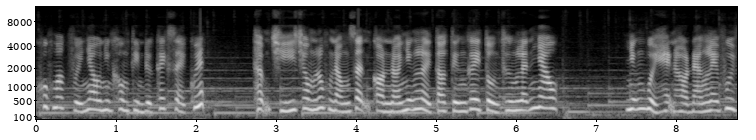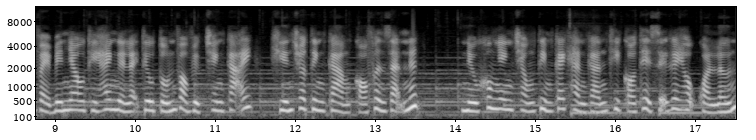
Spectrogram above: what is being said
khúc mắc với nhau nhưng không tìm được cách giải quyết. Thậm chí trong lúc nóng giận còn nói những lời to tiếng gây tổn thương lẫn nhau. Những buổi hẹn hò đáng lẽ vui vẻ bên nhau thì hai người lại tiêu tốn vào việc tranh cãi, khiến cho tình cảm có phần dạn nứt. Nếu không nhanh chóng tìm cách hàn gắn thì có thể sẽ gây hậu quả lớn.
